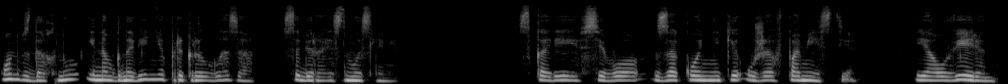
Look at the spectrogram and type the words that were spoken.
Он вздохнул и на мгновение прикрыл глаза, собираясь с мыслями. Скорее всего, законники уже в поместье. Я уверен,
